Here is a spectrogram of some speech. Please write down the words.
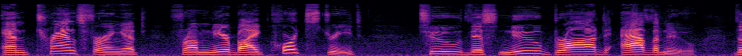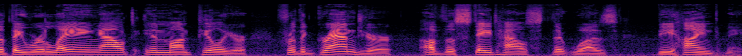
and transferring it from nearby Court Street to this new broad avenue that they were laying out in Montpelier for the grandeur of the State House that was behind me.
